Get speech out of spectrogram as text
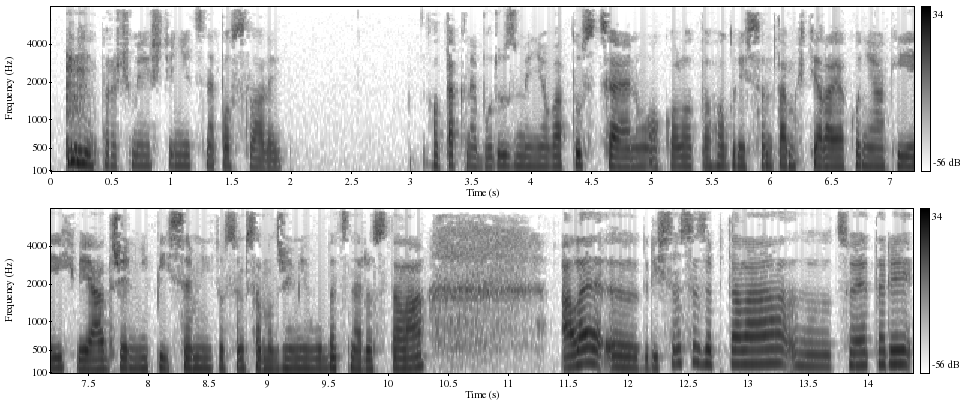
proč mi ještě nic neposlali no tak nebudu zmiňovat tu scénu okolo toho, když jsem tam chtěla jako nějaký jejich vyjádření písemný, to jsem samozřejmě vůbec nedostala. Ale eh, když jsem se zeptala, eh, co je tedy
